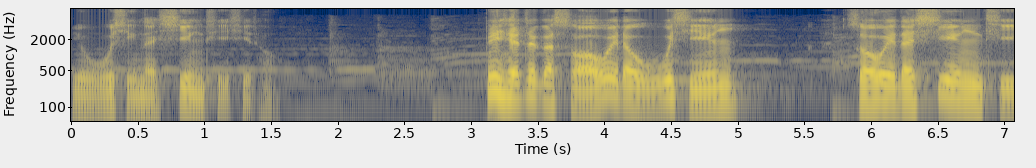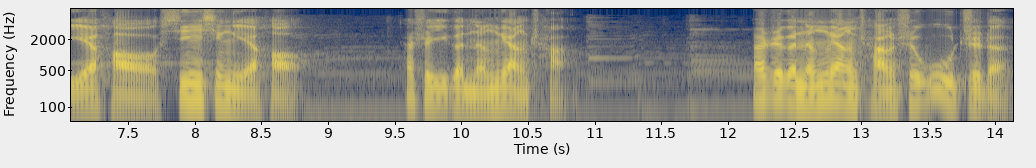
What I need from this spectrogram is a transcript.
与无形的性体系统，并且这个所谓的无形。所谓的性体也好，心性也好，它是一个能量场，而这个能量场是物质的，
